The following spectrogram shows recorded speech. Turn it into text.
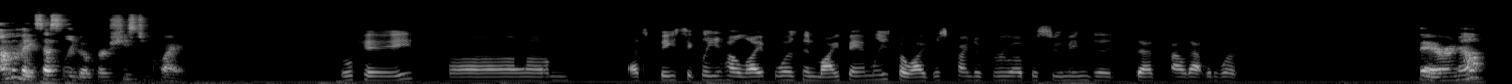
I'm gonna make Cecily go first. She's too quiet. Okay. Um, that's basically how life was in my family, so I just kind of grew up assuming that that's how that would work. Fair enough.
